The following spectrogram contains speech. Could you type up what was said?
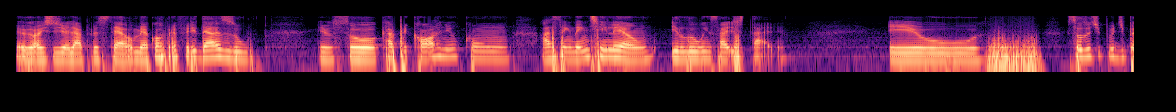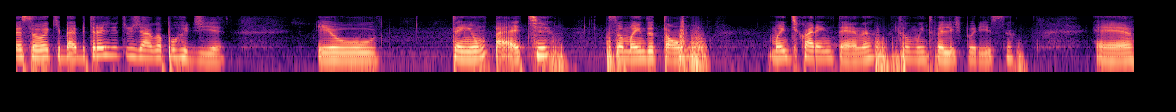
Eu gosto de olhar para o céu. Minha cor preferida é azul. Eu sou Capricórnio com ascendente em Leão e Lua em Sagitário. Eu sou do tipo de pessoa que bebe 3 litros de água por dia. Eu tenho um pet, sou mãe do Tom, mãe de quarentena, estou muito feliz por isso. É,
